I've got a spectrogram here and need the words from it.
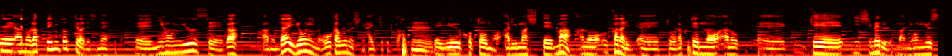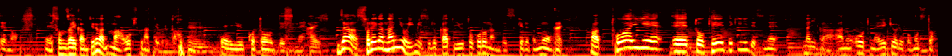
であの楽天にとってはですね、えー日本郵政があの第4位の大株主に入ってくると。えうんいうこともありまして、まあ、あのかなり、えー、と楽天のあの、えー経営に占める、まあ、日本郵政の、えー存在感というのが、まあ、大きくなってくるとうんえーいうことですね。はい。じゃあ、それが何を意味するかというところなんですけれども、はいまあ、とはいええー、と経営的にですね何かあの大きな影響力を持つと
